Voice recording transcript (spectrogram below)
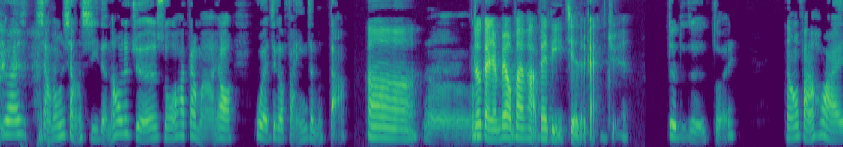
又要想东想西的。然后我就觉得说他干嘛要为了这个反应这么大？嗯，嗯，你就感觉没有办法被理解的感觉。对对对对对。然后反正后来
